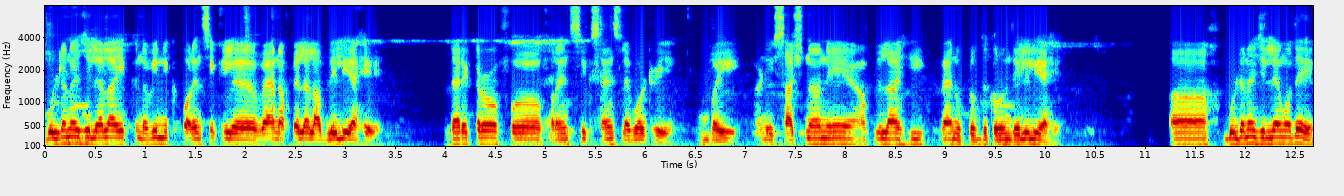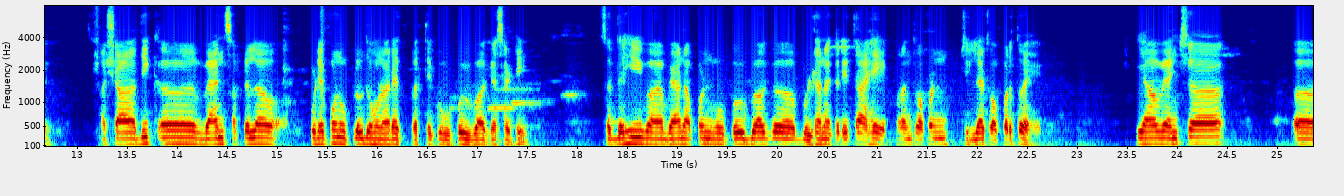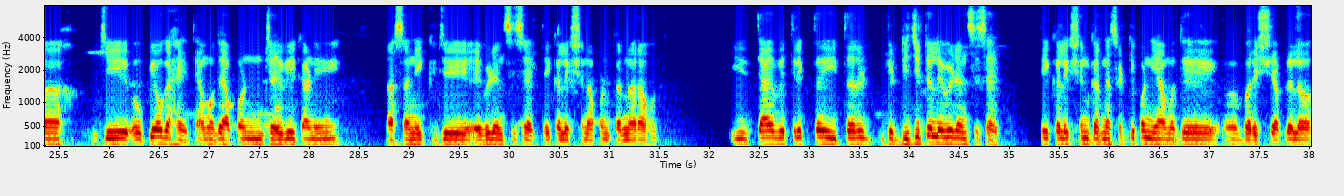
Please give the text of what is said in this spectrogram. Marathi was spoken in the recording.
बुलढाणा जिल्ह्याला एक नवीन एक फॉरेन्सिक व्हॅन आपल्याला लाभलेली आहे. Director of forensic science laboratory Mumbai. आणि शासनाने आपल्याला ही व्हॅन उपलब्ध करून दिलेली आहे. बुलढाणा जिल्ह्यामध्ये अशा अधिक व्हॅन्स आपल्याला पुढे पण उपलब्ध होणार आहेत प्रत्येक उपविभागासाठी. सध्या ही व्हॅन आपण उपविभाग बुलढाणाकरिता आहे परंतु आपण जिल्ह्यात वापरतो आहे या व्हॅनच्या जी जे उपयोग आहे त्यामध्ये आपण जैविक आणि रासायनिक जे एव्हिडन्सेस आहेत ते कलेक्शन आपण करणार आहोत. इ- त्या व्यतिरिक्त इतर जे डिजिटल एव्हिडन्सेस आहेत ते कलेक्शन करण्यासाठी पण यामध्ये बरेचसे आपल्याला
